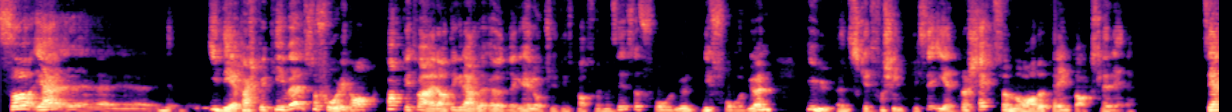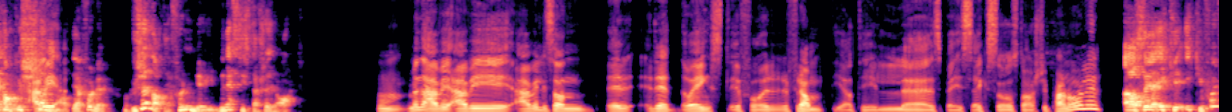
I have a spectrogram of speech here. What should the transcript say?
Så jeg, eh, I det perspektivet så får de nå, takket være at de greide å ødelegge hele oppskytingsplattformen sin, så får de, de får jo en uønsket forsinkelse i et prosjekt som nå hadde trengt å akselerere. Så jeg kan ikke Er skjønne at jeg er fornøyd, ikke jeg er fornøyd men jeg syns det er så rart. Mm. Men er vi, er, vi, er vi litt sånn redde og engstelige for framtida til eh, SpaceX og Starship her nå, eller? Altså, ikke, ikke for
